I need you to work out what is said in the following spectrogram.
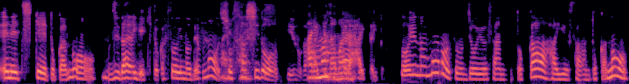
NHK とかの時代劇とかそういうのでも、はい所作指導っていうのが入って、名前が入ったりとか、そういうのも、その女優さんとか俳優さんとかの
